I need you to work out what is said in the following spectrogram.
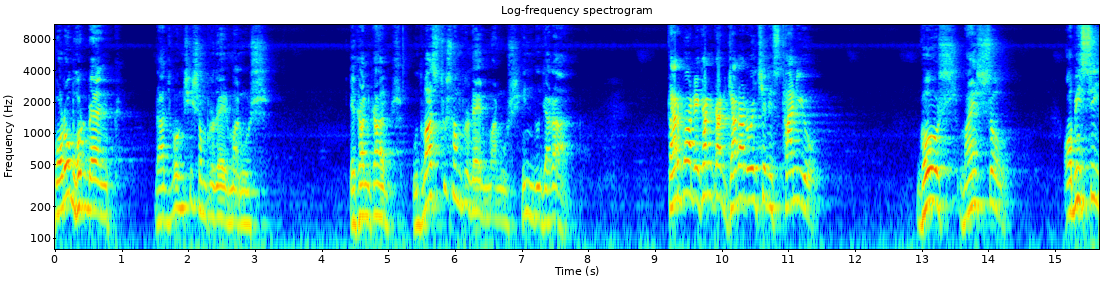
বড় ভোট ব্যাংক, রাজবংশী সম্প্রদায়ের মানুষ এখানকার উদ্বাস্তু সম্প্রদায়ের মানুষ, হিন্দু যারা, তারপর এখানকার যারা রয়েছেন স্থানীয়, ঘোষ মাহেশ্ব অবিসি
